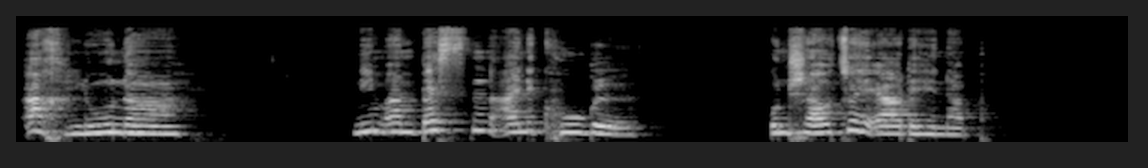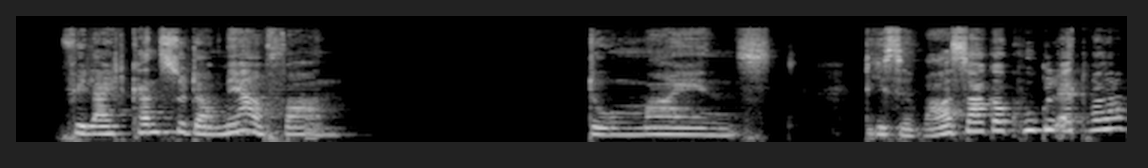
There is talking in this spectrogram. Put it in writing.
Ach, Luna, nimm am besten eine Kugel und schau zur Erde hinab. Vielleicht kannst du da mehr erfahren. Du meinst diese Wahrsagerkugel etwa?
